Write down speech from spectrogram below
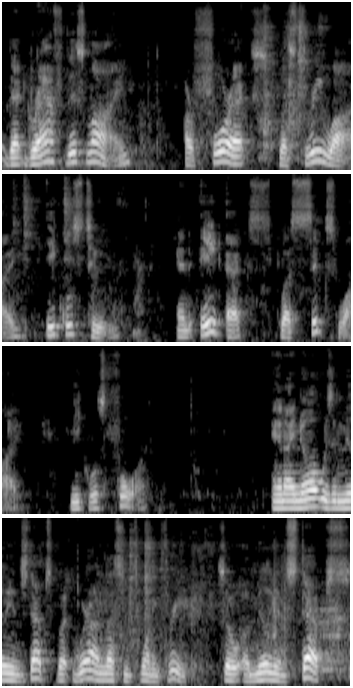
that graph this line are 4x plus 3y equals 2 and 8x plus 6y equals 4. And I know it was a million steps, but we're on lesson 23. So a million steps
